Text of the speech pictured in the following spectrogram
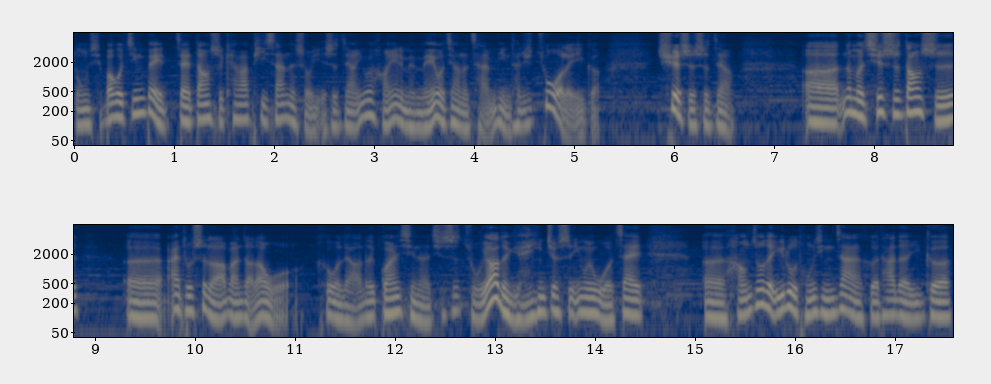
东西。包括金贝在当时开发 P 三的时候也是这样，因为行业里面没有这样的产品，他去做了一个，确实是这样。呃，那么其实当时，呃，爱图仕的老板找到我和我聊的关系呢，其实主要的原因就是因为我在，呃，杭州的一路同行站和他的一个。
